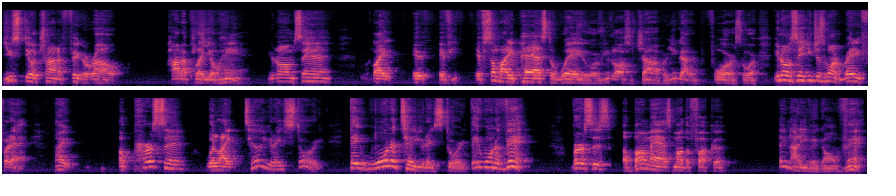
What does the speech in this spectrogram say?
you still trying to figure out how to play your hand you know what i'm saying like if if you if somebody passed away or if you lost a job or you got a divorce or you know what i'm saying you just weren't ready for that like a person will like tell you their story. They want to tell you their story. They want to vent. Versus a bum ass motherfucker, they not even gonna vent.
